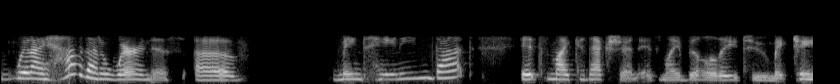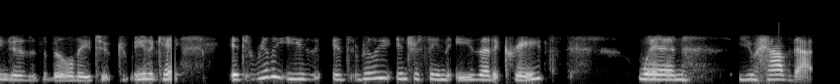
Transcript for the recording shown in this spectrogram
When i have that awareness of maintaining that it's my connection. It's my ability to make changes. It's ability to communicate. It's really easy it's really interesting the ease that it creates when you have that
